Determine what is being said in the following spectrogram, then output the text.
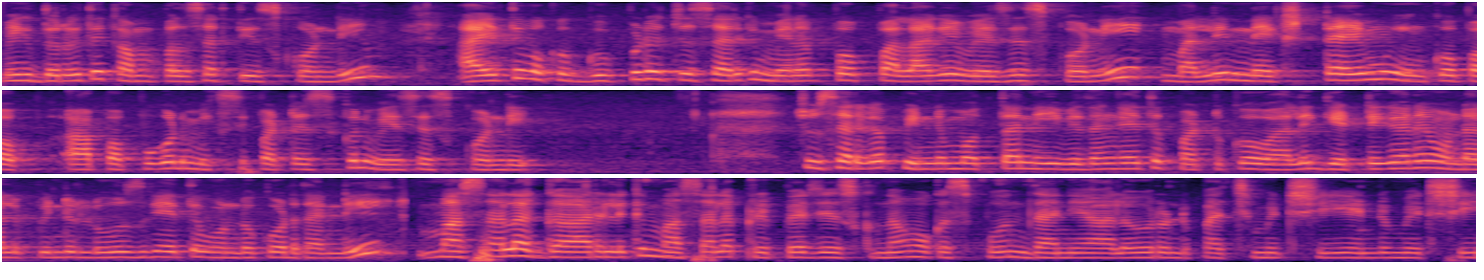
మీకు దొరికితే కంపల్సరీ తీసుకోండి. అయితే ఒక గుప్పిడి వచ్చేసరికి మినపప్పు అలాగే వేసేసుకొని మళ్ళీ నెక్స్ట్ టైం ఇంకో పప్పు ఆ పప్పు కూడా మిక్సీ పట్టేసుకొని వేసేసుకోండి. చూసారుగా పిండి మొత్తాన్ని ఈ విధంగా అయితే పట్టుకోవాలి. గట్టిగానే ఉండాలి. పిండి లూజ్గా అయితే ఉండకూడదండి. మసాలా గారెలకి మసాలా ప్రిపేర్ చేసుకుందాం. ఒక స్పూన్ ధనియాలు రెండు పచ్చిమిర్చి ఎండుమిర్చి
